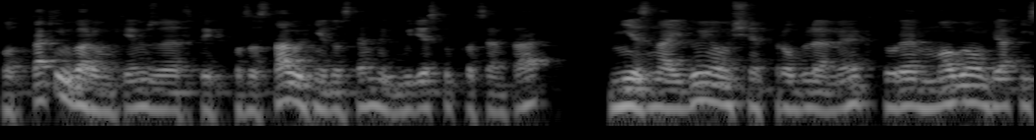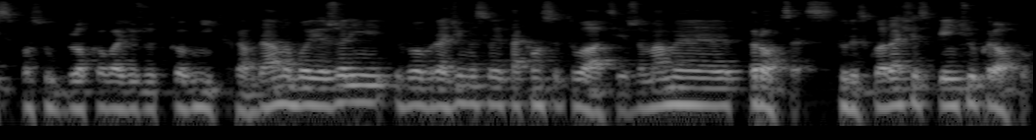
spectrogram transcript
pod takim warunkiem, że w tych pozostałych niedostępnych 20% nie znajdują się problemy, które mogą w jakiś sposób blokować użytkownika, prawda? No bo jeżeli wyobrazimy sobie taką sytuację, że mamy proces, który składa się z pięciu kroków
